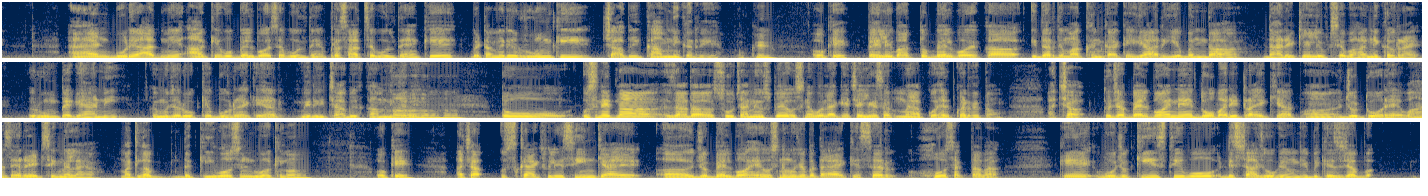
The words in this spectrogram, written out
एंड बूढ़े आदमी आके वो बेल बॉय से बोलते हैं प्रसाद से बोलते हैं कि बेटा मेरी रूम की चाबी काम नहीं कर रही है. Okay okay. Okay okay. पहली बात तो बेल बॉय का इधर दिमाग खनका कि यार ये बंदा डायरेक्टली लिफ्ट से बाहर निकल रहा है। रूम पे गया नहीं। वो मुझे रोक के बोल रहा है कि यार मेरी चाबी काम नहीं हाँ कर रही। हाँ हाँ। तो उसने इतना ज़्यादा सोचा नहीं उस पर उसने बोला कि चलिए सर मैं आपको हेल्प कर देता हूँ। अच्छा तो जब बेल बॉय ने दो बारी ट्राई किया जो डोर है वहाँ से रेड सिग्नल आया। मतलब the key was in working okay अच्छा उसका एक्चुअली सीन क्या है? जो बेल बॉय है उसने मुझे बताया कि सर हो सकता था कि वो जो कीज थी वो डिस्चार्ज हो गई होंगी. बिकॉज़ जब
